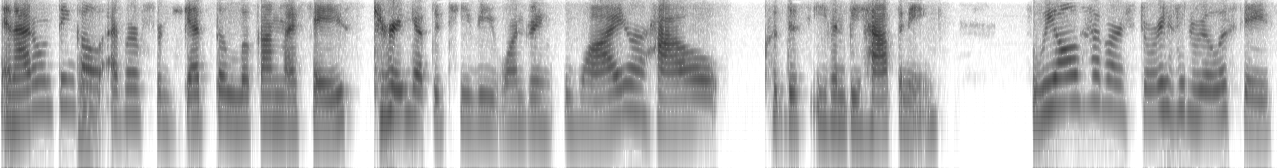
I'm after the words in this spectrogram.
And I don't think I'll ever forget the look on my face staring at the TV, wondering why or how could this even be happening. So we all have our stories in real estate,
